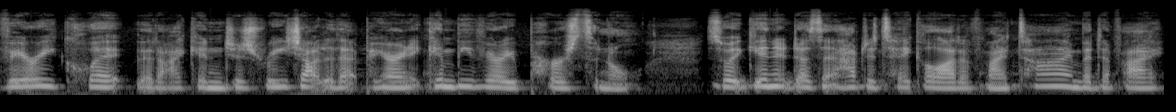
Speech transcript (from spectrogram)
very quick that I can just reach out to that parent. It can be very personal. So again, it doesn't have to take a lot of my time, but if I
